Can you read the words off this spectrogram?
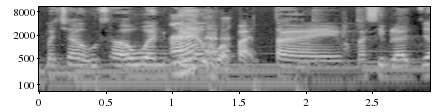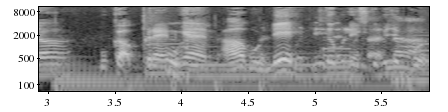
macam usahawan ke yang buat part time masih belajar buka brand uh, kan ah boleh kita boleh kita jemput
